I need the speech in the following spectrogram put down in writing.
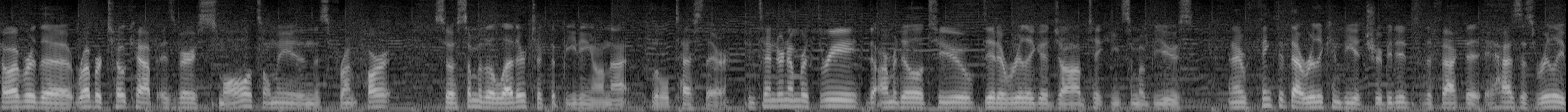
However, the rubber toe cap is very small. It's only in this front part. So some of the leather took the beating on that little test there. Contender number three, the Armadillo 2, did a really good job taking some abuse. And I think that that really can be attributed to the fact that it has this really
